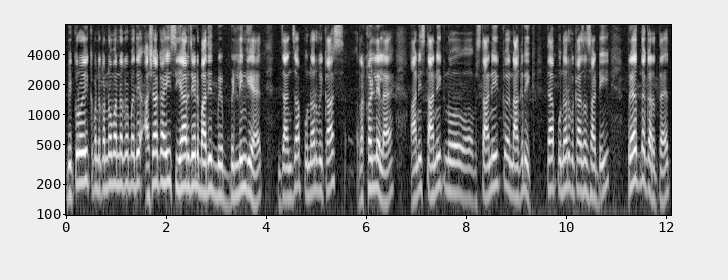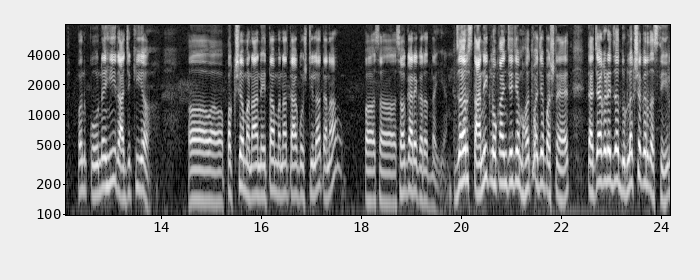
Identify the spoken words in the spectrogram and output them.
विक्रोळी कन्नोमनगरमध्ये अशा काही सी आर जेड बाधित बि बिल्डिंगी आहेत ज्यांचा पुनर्विकास रखडलेला आहे आणि स्थानिक नो स्थानिक नागरिक त्या पुनर्विकासासाठी प्रयत्न करत आहेत पण कोणीही राजकीय पक्ष म्हणा नेता म्हणा त्या गोष्टीला त्यांना प स सहकार्य करत नाही आहे जर स्थानिक लोकांचे जे महत्त्वाचे प्रश्न आहेत त्याच्याकडे जर दुर्लक्ष करत असतील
